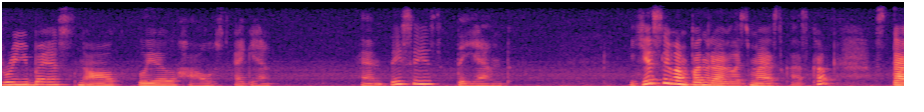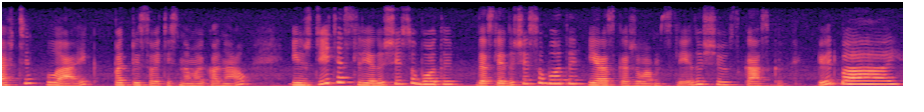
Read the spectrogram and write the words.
Three Bears' snug little house again. And this is the end. Если вам понравилась моя сказка, ставьте лайк, подписывайтесь на мой канал и ждите следующей субботы. До следующей субботы я расскажу вам следующую сказку. Goodbye!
